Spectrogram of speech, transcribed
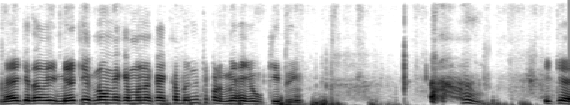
મેં કીધું, હવે મેં કે ન મેં કે મને કાંઈ ખબર નથી, પણ મેં એવું કીધું એમ. કે,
